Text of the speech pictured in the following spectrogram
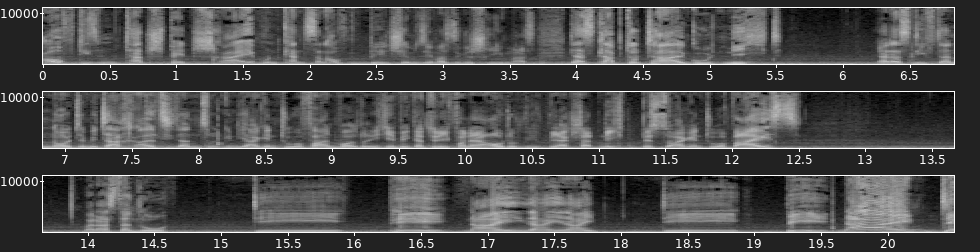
auf diesem Touchpad schreiben und kannst dann auf dem Bildschirm sehen, was du geschrieben hast. Das klappt total gut nicht. Ja, das lief dann heute Mittag, als ich dann zurück in die Agentur fahren wollte und ich den Weg natürlich von der Autowerkstatt nicht bis zur Agentur weiß. War das dann so DP. Nein, nein, nein. DB. Nein, D.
